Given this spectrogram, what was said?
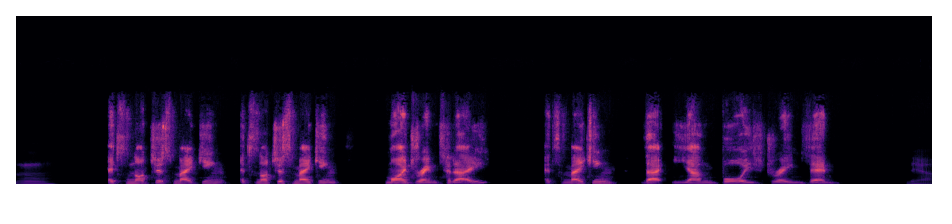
Hmm. it's not just making it's not just making my dream today it's making that young boy's dream then. Yeah.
